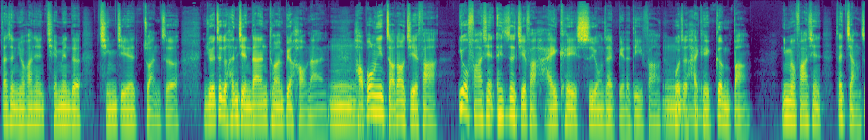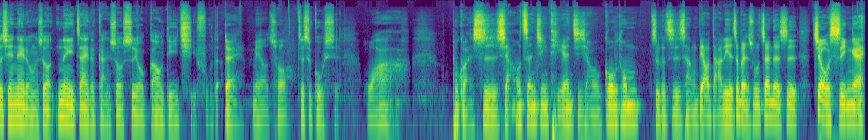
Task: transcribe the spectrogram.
但是你会发现前面的情节转折，你觉得这个很简单，突然变好难。嗯，好不容易找到解法，又发现哎，这解法还可以适用在别的地方，或者还可以更棒。你有没有发现，在讲这些内容的时候，内在的感受是有高低起伏的？对，没有错，这是故事。哇，不管是想要增进体验技巧、沟通这个职场表达力，这本书真的是救星哎！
